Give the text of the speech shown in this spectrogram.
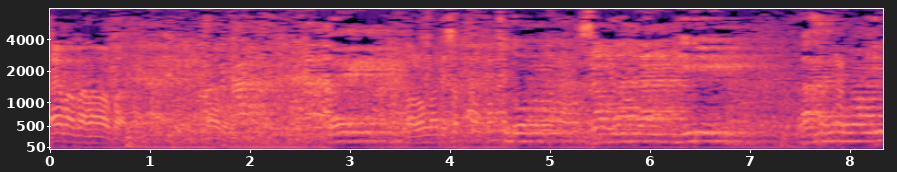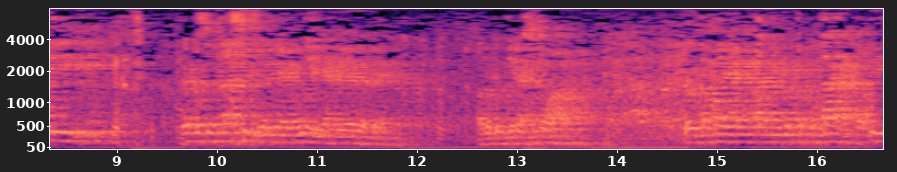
Eh, apa, apa? Baik. Kalau nggak disetok kan Selamat dan ini rasanya mewakili representasi dari MUI ya, ya, ya. Walaupun tidak semua. Terutama yang tadi bertepuk tapi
